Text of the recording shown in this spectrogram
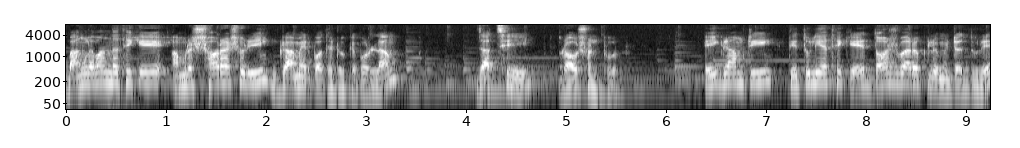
বাংলাবান্ধা থেকে আমরা সরাসরি গ্রামের পথে ঢুকে পড়লাম। যাচ্ছি রওশনপুর। এই গ্রামটি তেঁতুলিয়া থেকে দশ বারো কিলোমিটার দূরে।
